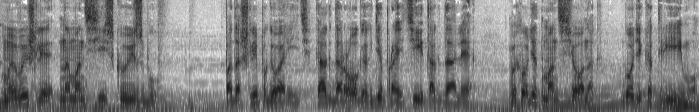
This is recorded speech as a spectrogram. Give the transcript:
мы вышли на Мансийскую избу. Подошли поговорить, как дорога, где пройти и так далее. Выходит мансенок, годика три ему.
